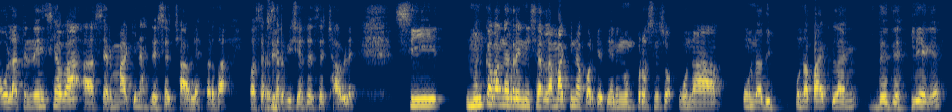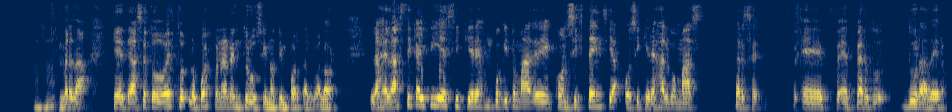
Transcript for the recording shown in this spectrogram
o la tendencia va a hacer máquinas desechables, ¿verdad? O a hacer servicios desechables, si nunca van a reiniciar la máquina porque tienen un proceso, una, una, una pipeline de despliegue, ¿verdad? Que te hace todo esto, lo puedes poner en true si no te importa el valor. Las Elastic IP es si quieres un poquito más de consistencia o si quieres algo más eh, duradero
